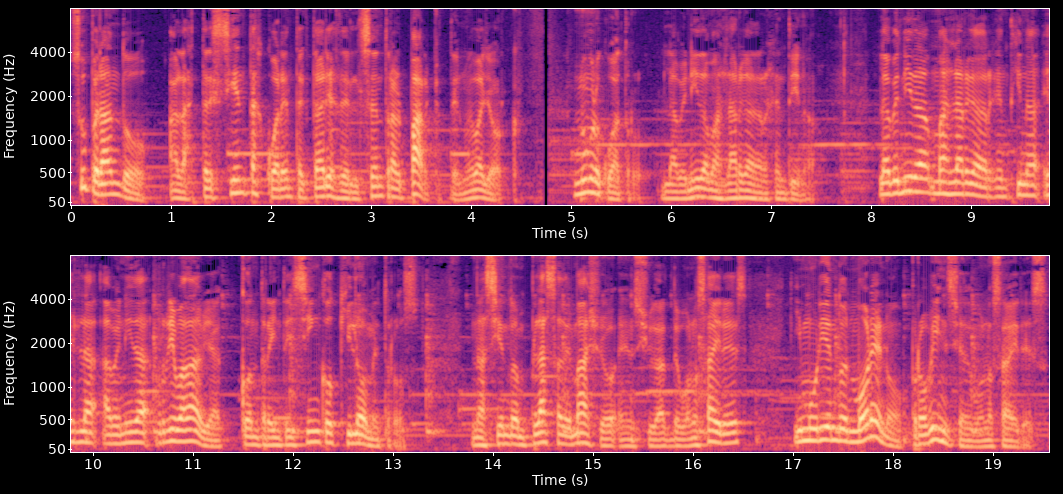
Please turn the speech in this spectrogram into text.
superando a las 340 hectáreas del Central Park de Nueva York. Número 4. La avenida más larga de Argentina. La avenida más larga de Argentina es la Avenida Rivadavia, con 35 kilómetros, naciendo en Plaza de Mayo, en Ciudad de Buenos Aires, y muriendo en Moreno, provincia de Buenos Aires.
